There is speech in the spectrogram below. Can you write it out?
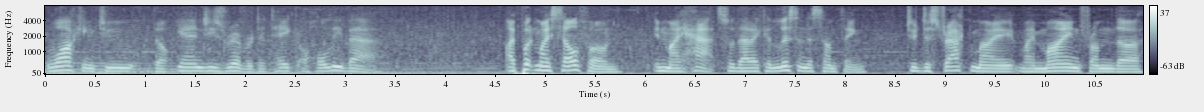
walking to the Ganges River to take a holy bath. I put my cell phone in my hat so that I could listen to something to distract my, my mind from the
